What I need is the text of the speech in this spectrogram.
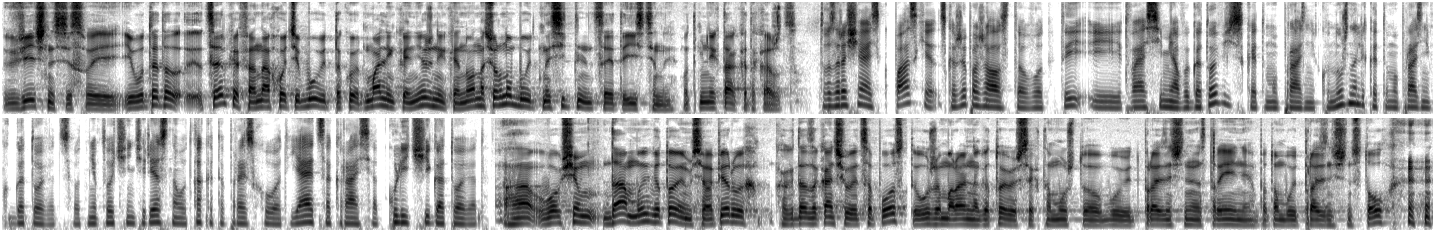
вечности своей. И вот эта церковь, она хоть и будет такой вот маленькой, нежненькой, но она все равно будет носительницей этой истины. Вот мне так это кажется. Возвращаясь к Пасхе, скажи, пожалуйста, вот ты и твоя семья, вы готовитесь к этому празднику? Нужно ли к этому празднику готовиться? Вот мне очень интересно, вот как это происходит? Яйца красят, куличи готовят. Ага, в общем, да, мы готовимся. Во-первых, когда заканчивается пост, ты уже морально готовишься к тому, что будет праздничное настроение, а потом будет праздничный стол.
